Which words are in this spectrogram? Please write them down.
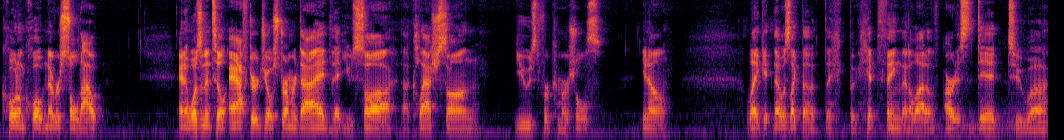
quote unquote never sold out. And it wasn't until after Joe Strummer died that you saw a Clash song used for commercials. You know, like it, that was like the, the, the hip thing that a lot of artists did to, uh,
